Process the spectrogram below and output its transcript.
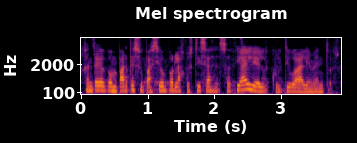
Gente que comparte su pasión por la justicia social y el cultivo de alimentos.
